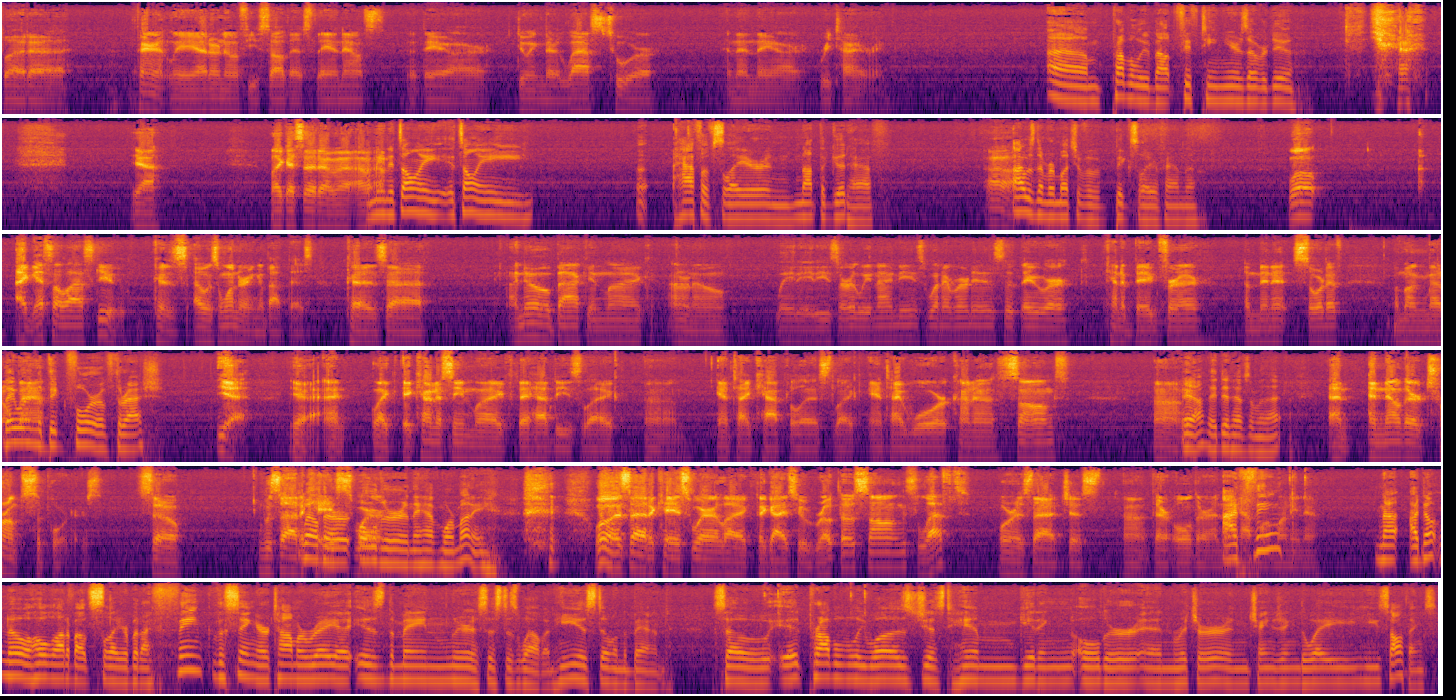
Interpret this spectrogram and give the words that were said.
But uh, apparently, I don't know if you saw this. They announced that they are doing their last tour, and then they are retiring. Um, probably about 15 years overdue. Yeah. yeah. Like I said, I'm, I'm, I mean, it's only it's only uh, half of Slayer and not the good half. uh, I was never much of a big Slayer fan though. well, I guess I'll ask you because I was wondering about this because uh, I know back in like I don't know late '80s, early '90s, whatever it is that they were kind of big for a minute, sort of among metal. They were in the big four of thrash. Yeah, yeah, and like it kind of seemed like they had these like um, anti-capitalist, like anti-war kind of songs. Um, Yeah, they did have some of that. and and now they're Trump supporters. So was that a Well, they're case where? older and they have more money. Well, is that a case where like the guys who wrote those songs left, or is that just uh, they're older and they I have think- more money now? Not, I don't know a whole lot about Slayer, but I think the singer Tom Araya is the main lyricist as well, and he is still in the band. So it probably was just him getting older and richer and changing the way he saw things.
